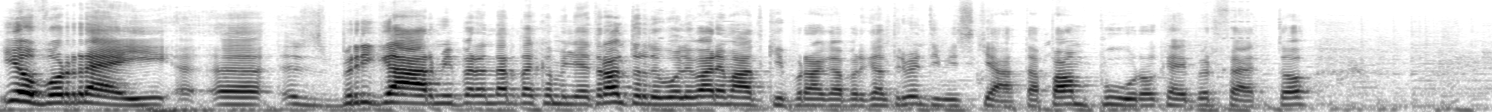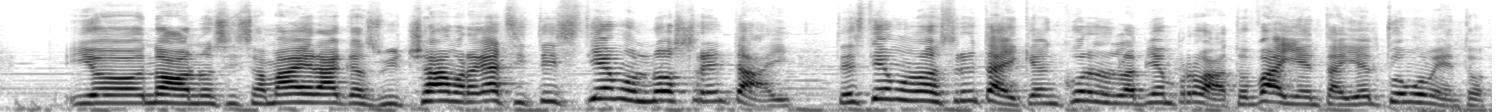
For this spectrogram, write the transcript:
Io vorrei eh, eh, sbrigarmi per andare da Camiglia Tra l'altro devo levare Madkip raga perché altrimenti mi schiatta. Pan puro, ok perfetto Io no non si sa mai raga Switchiamo. Ragazzi testiamo il nostro Entai Testiamo il nostro Entai che ancora non l'abbiamo provato. Vai Entai è il tuo momento.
